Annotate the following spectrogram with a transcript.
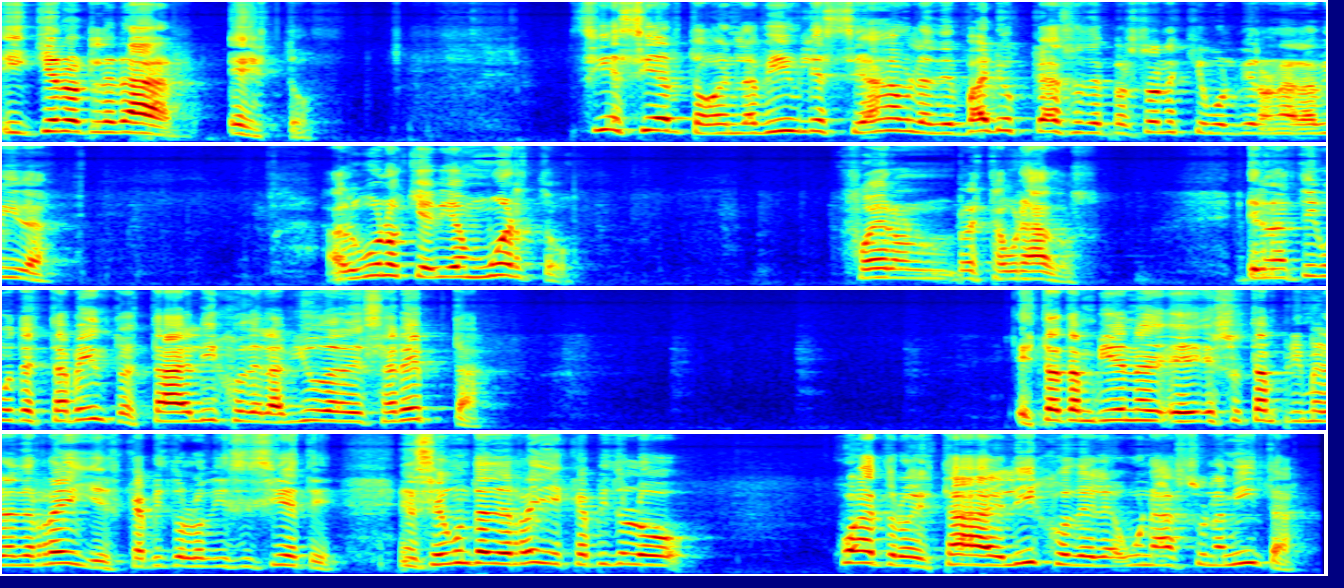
Y quiero aclarar esto. Sí es cierto, en la Biblia se habla de varios casos de personas que volvieron a la vida. Algunos que habían muerto fueron restaurados. En el Antiguo Testamento está el hijo de la viuda de Sarepta. Está también, eh, eso está en Primera de Reyes, capítulo 17. En Segunda de Reyes, capítulo 4, está el hijo de una tsunamita.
